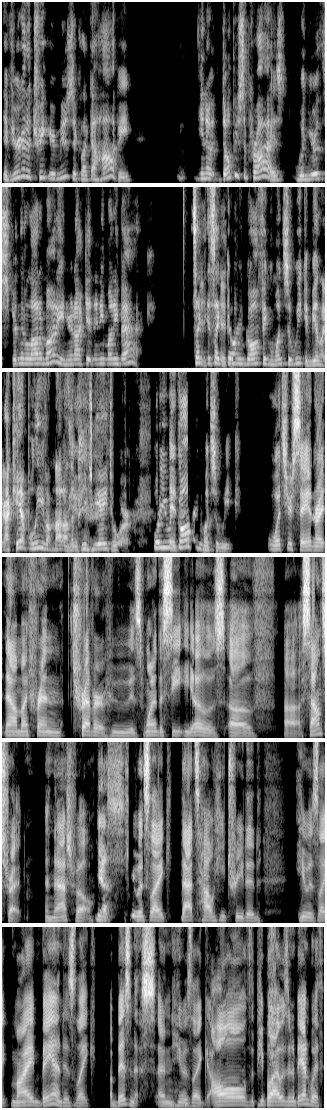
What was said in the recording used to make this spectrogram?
If you're going to treat your music like a hobby, you know, don't be surprised when you're spending a lot of money and you're not getting any money back. It's like it's, it's like it, going golfing once a week and being like, I can't believe I'm not on the PGA tour. Well, you went golfing once a week what you're saying right now, my friend Trevor, who is one of the CEOs of uh, Soundstripe in Nashville. Yes. He was like, that's how he treated, he was like, my band is like a business. And he was like, all the people I was in a band with,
